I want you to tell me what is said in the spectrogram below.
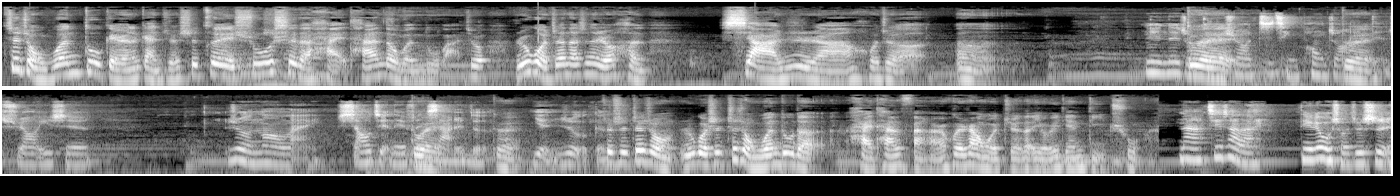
这种温度给人的感觉是最舒适的海滩的温度吧。就如果真的是那种很夏日啊，或者嗯，那那种可能需要激情碰撞一点，需要一些热闹来消解那份夏日的对炎热。就是这种，如果是这种温度的海滩，反而会让我觉得有一点抵触。那接下来第六首就是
